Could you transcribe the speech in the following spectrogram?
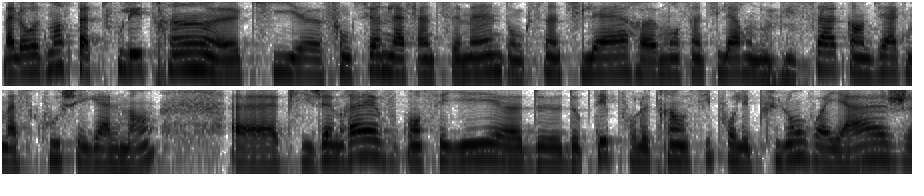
malheureusement, c'est pas tous les trains euh, qui euh, fonctionnent la fin de semaine. Donc Saint-Hilaire, euh, Mont-Saint-Hilaire, on oublie ça. Candiac, Mascouche également. Puis j'aimerais vous conseiller d'opter pour le train aussi pour les plus longs voyages,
